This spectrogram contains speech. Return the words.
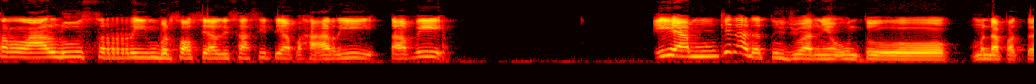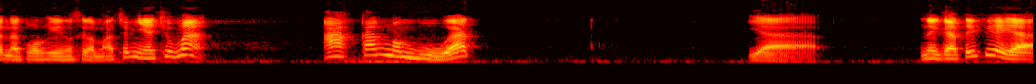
terlalu sering bersosialisasi tiap hari tapi iya mungkin ada tujuannya untuk mendapatkan networking segala macamnya. Cuma akan membuat ya negatif ya ya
